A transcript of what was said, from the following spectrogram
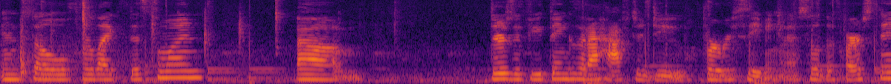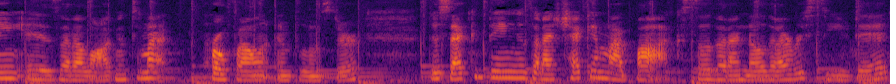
And so for like this one um there's a few things that I have to do for receiving this. So the first thing is that I log into my profile on Influenster the second thing is that I check in my box so that I know that I received it.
